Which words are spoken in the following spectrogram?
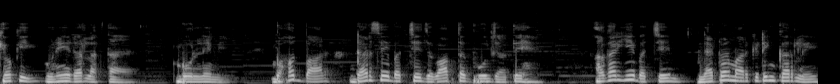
क्योंकि उन्हें डर लगता है बोलने में। बहुत बार डर से बच्चे जवाब तक भूल जाते हैं। अगर ये बच्चे नेटवर्क मार्केटिंग कर लें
